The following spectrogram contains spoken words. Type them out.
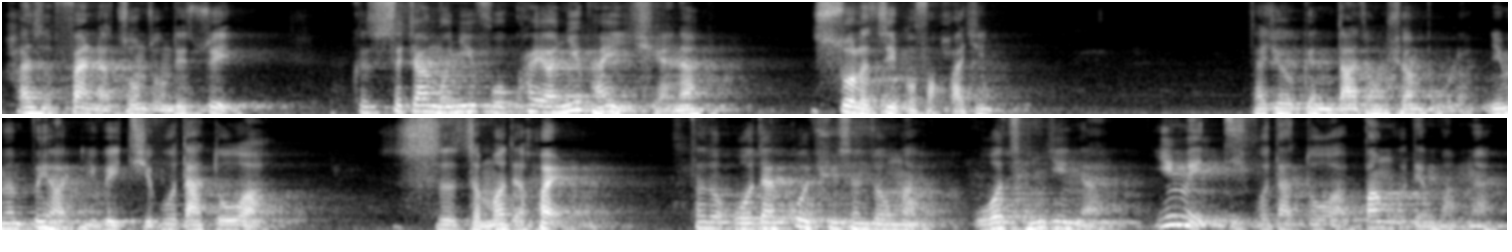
还是犯了种种的罪，可是释迦牟尼佛快要涅槃以前呢，说了这部《法华经》，他就跟大众宣布了：你们不要以为提婆达多啊是怎么的坏人。他说：我在过去生中啊，我曾经啊，因为提婆达多啊帮我的忙啊，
